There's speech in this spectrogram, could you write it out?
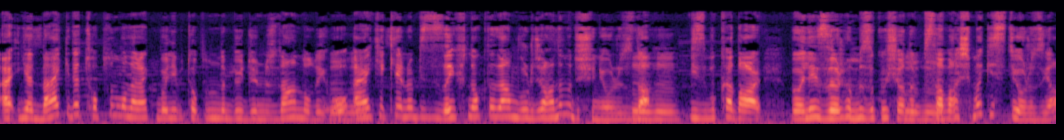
er- ya belki de toplum olarak böyle bir toplumda büyüdüğümüzden dolayı Hı o erkeklerin o bizi zayıf noktadan vuracağını mı düşünüyoruz da hı, biz bu kadar böyle zırhımızı kuşanıp Hı hı. savaşmak istiyoruz ya.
